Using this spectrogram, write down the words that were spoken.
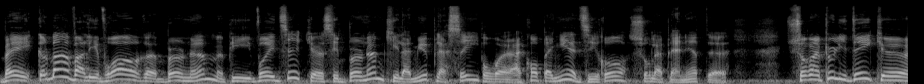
ben, Goldberg va aller voir euh, Burnham, puis il va dire que c'est Burnham qui est la mieux placée pour accompagner Adira sur la planète. sur un peu l'idée que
